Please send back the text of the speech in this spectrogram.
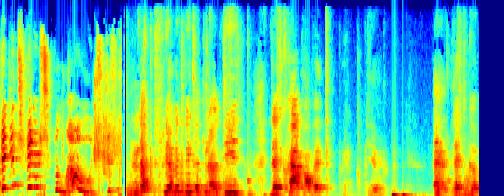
fidget spinners float. This is Next, we are going to be testing out these, this crab puppet. Here. And let's go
